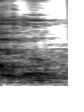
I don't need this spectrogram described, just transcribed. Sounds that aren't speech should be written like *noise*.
Woo! *laughs*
